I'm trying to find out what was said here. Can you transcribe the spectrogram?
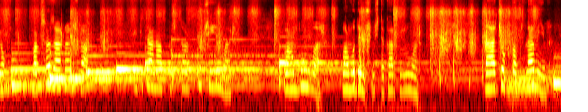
Yok baksanıza arkadaşlar. iki tane 64'lük şeyim var. Bambu var. Bambu demişim işte karpuzum var. Daha çok toplamayayım.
